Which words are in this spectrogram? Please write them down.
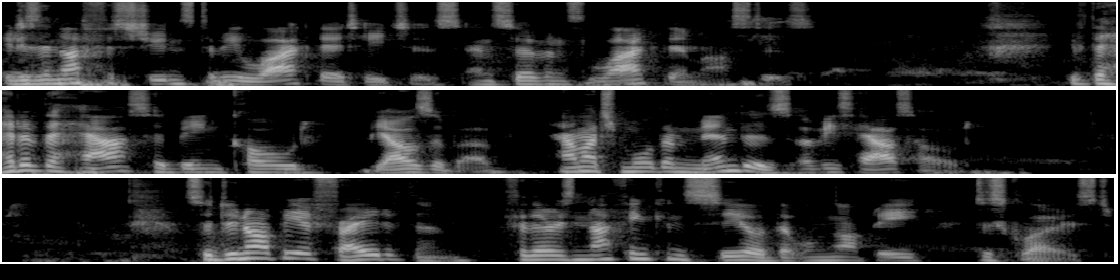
It is enough for students to be like their teachers and servants like their masters. If the head of the house had been called Beelzebub, how much more the members of his household? So do not be afraid of them, for there is nothing concealed that will not be disclosed,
